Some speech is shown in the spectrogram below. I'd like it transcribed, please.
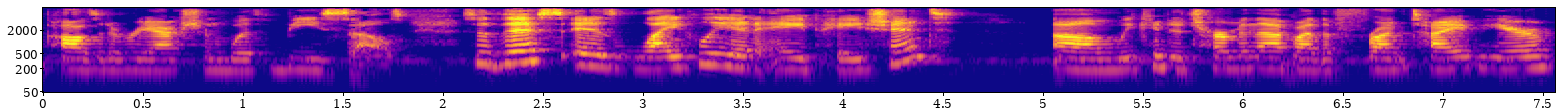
positive reaction with B cells. So this is likely an A patient. Um, we can determine that by the front type here.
